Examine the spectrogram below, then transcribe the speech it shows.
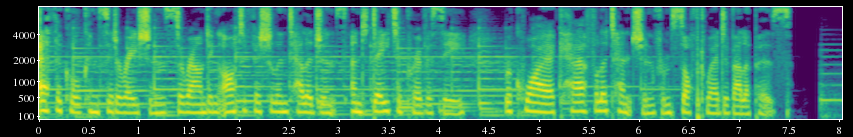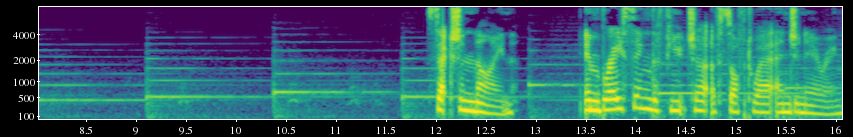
Ethical considerations surrounding artificial intelligence and data privacy require careful attention from software developers. Section 9 Embracing the Future of Software Engineering.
